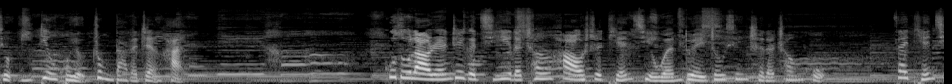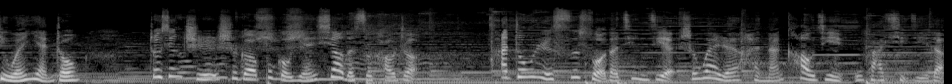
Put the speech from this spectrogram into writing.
就一定会有重大的震撼。孤独老人这个奇异的称号是田启文对周星驰的称呼，在田启文眼中，周星驰是个不苟言笑的思考者。他终日思索的境界是外人很难靠近、无法企及的。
